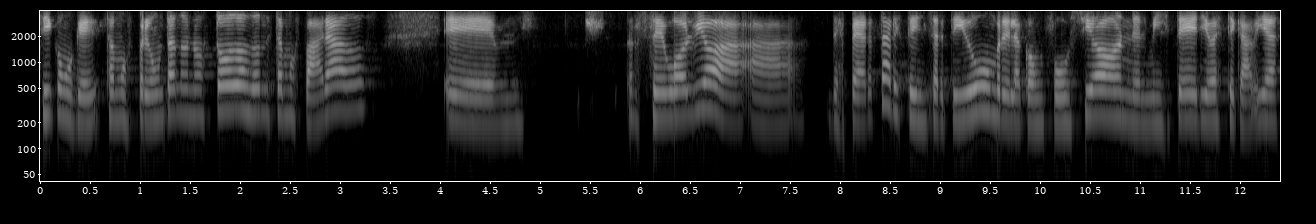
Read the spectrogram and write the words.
sí, como que estamos preguntándonos todos dónde estamos parados. Eh, se volvió a, a despertar esta incertidumbre, la confusión, el misterio este que había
